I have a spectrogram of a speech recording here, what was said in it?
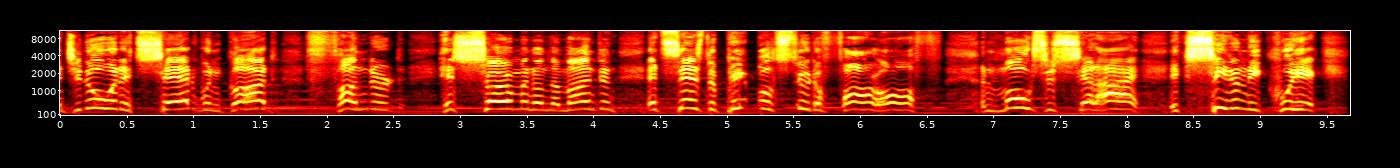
And you know what it said when God thundered his sermon on the mountain? It says the people stood afar off. And Moses said, I exceedingly quake,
